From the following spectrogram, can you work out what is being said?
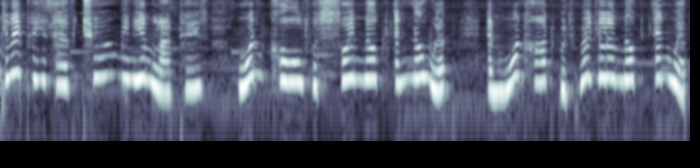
Can I please have two medium lattes, one cold with soy milk and no whip, and one hot with regular milk and whip?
